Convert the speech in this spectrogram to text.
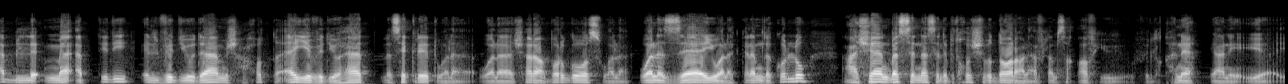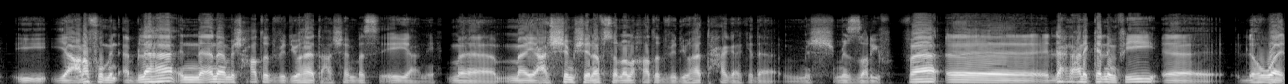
قبل ما أبتدي الفيديو ده مش هحط أي فيديوهات لا secret ولا ولا شارع برجوس ولا ولا إزاي ولا الكلام ده كله. عشان بس الناس اللي بتخش بتدور على أفلام ثقافي في القناة. يعني يعرفوا من قبلها إن أنا مش حاطط فيديوهات عشان بس إيه يعني ما ما يعشمش نفسه إن أنا حاطط فيديوهات حاجة كده مش مش ظريفة. فاللي إحنا هنتكلم فيه آه، اللي هو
